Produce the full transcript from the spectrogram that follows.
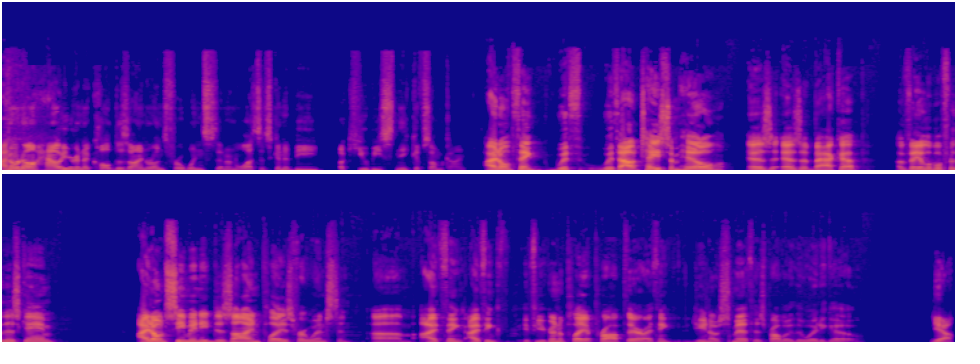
I don't know how you're going to call design runs for Winston unless it's going to be a QB sneak of some kind. I don't think with without Taysom Hill as as a backup available for this game, I don't see many design plays for Winston. Um, I think I think if you're going to play a prop there, I think Geno Smith is probably the way to go. Yeah,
